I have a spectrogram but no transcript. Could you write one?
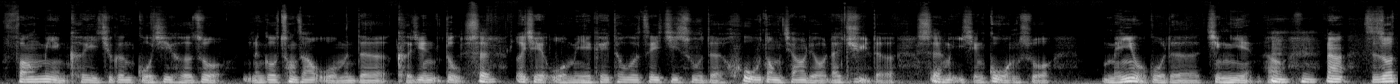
方面可以去跟国际合作，能够创造我们的可见度是，而且我们也可以透过这些技术的互动交流来取得我们以前过往所没有过的经验啊。那只是说，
